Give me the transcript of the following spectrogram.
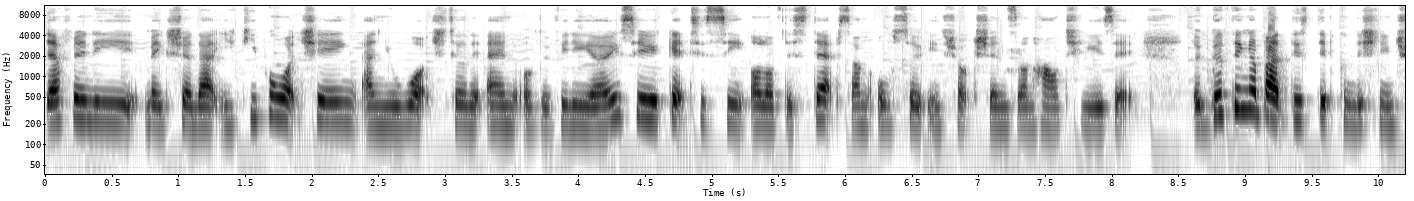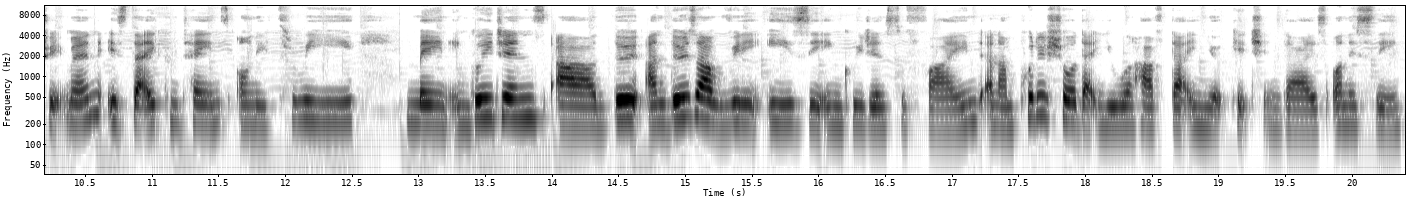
definitely make sure that you keep on watching and you watch till the end of the video so you get to see all of the steps and also instructions on how to use it. The good thing about this deep conditioning treatment is that it contains only three main ingredients uh, and those are really easy ingredients to find and i'm pretty sure that you will have that in your kitchen guys honestly.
